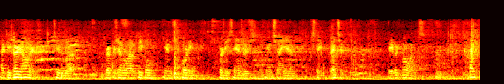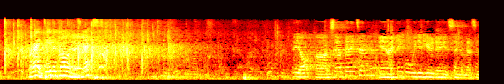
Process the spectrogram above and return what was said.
I'd be very honored to uh, represent a lot of people in supporting Bernie Sanders and Cheyenne State Convention. David Mullens. Thank you. All right, David Mullens, next. Hey y'all, uh, I'm Sam Pennington, and I think what we did here today is send a message,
